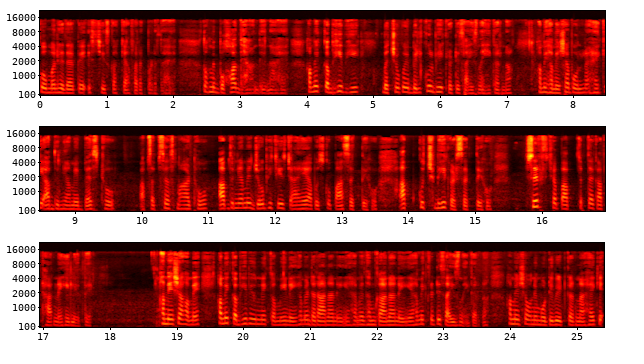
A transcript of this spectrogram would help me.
कोमल हृदय पे इस चीज़ का क्या फ़र्क पड़ता है? तो हमें बहुत ध्यान देना है। हमें कभी भी बच्चों को बिल्कुल भी क्रिटिसाइज़ नहीं करना। हमें हमेशा बोलना है कि आप दुनिया में बेस्ट हो, आप सबसे स्मार्ट हो, आप दुनिया में जो भी चीज़ चाहें आप उसको पा सकते हो, आप कुछ भी कर सकते हो। सिर्फ़ जब आप, जब तक आप ठान नहीं लेते। हमेशा हमें हमें कभी भी उनमें कमी नहीं, हमें डराना नहीं है, हमें धमकाना नहीं है, हमें क्रिटिसाइज़ नहीं करना। हमेशा उन्हें मोटिवेट करना है कि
